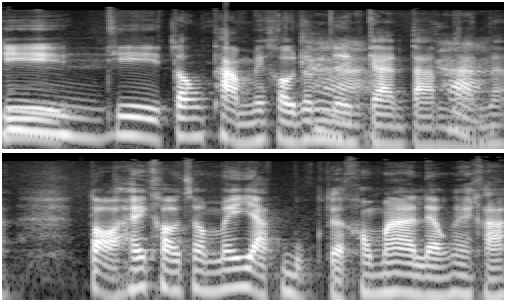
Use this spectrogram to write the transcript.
ที่อืมที่ต้องทำให้เขาดำเนินการตามนั้นค่ะนะต่อให้เขาจะไม่อยากบุกแต่เขามาแล้วไงคะ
